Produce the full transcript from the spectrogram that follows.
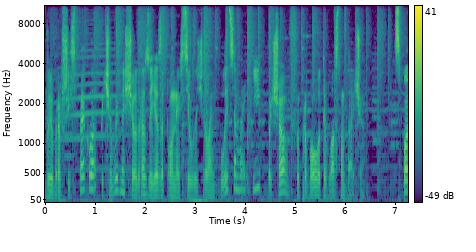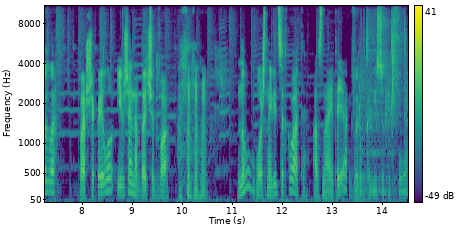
Вибравшись з пекла, очевидно, що одразу я заповнив стіл зачарувань полицями і почав випробовувати власну вдачу. Спойлер, перше кайло і вже на вдачу 2. ну, можна і відсвяткувати, а знаєте як? Вирубка лісу під фонг.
